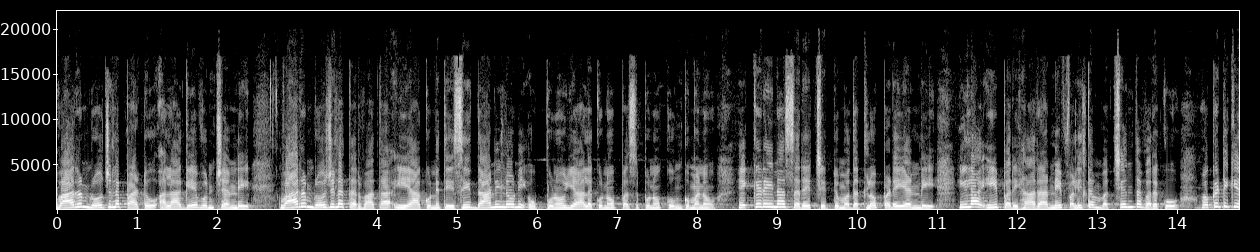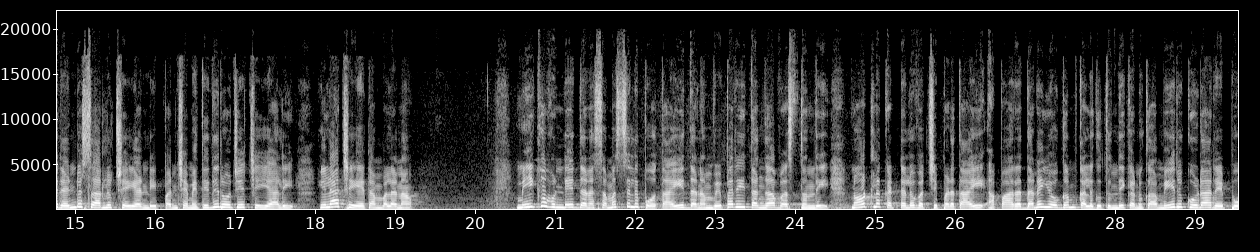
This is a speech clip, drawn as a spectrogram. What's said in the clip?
వారం రోజుల పాటు అలాగే ఉంచండి. వారం రోజుల తర్వాత ఈ ఆకుని తీసి దానిలోని ఉప్పును యాలకును పసుపును కుంకుమను ఎక్కడైనా సరే చెట్టు మొదట్లో పడేయండి. ఇలా ఈ పరిహారాన్ని ఫలితం వచ్చేంత వరకు ఒకటికి రెండు సార్లు చేయండి. పంచమి తిది రోజే చేయాలి. ఇలా చేయటం వలన మీకు ఉండే ధన సమస్యలు పోతాయి ధనం విపరీతంగా వస్తుంది. నోట్ల కట్టలు వచ్చి పడతాయి. అపార ధన యోగం కలుగుతుంది కనుక మీరు కూడా రేపు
